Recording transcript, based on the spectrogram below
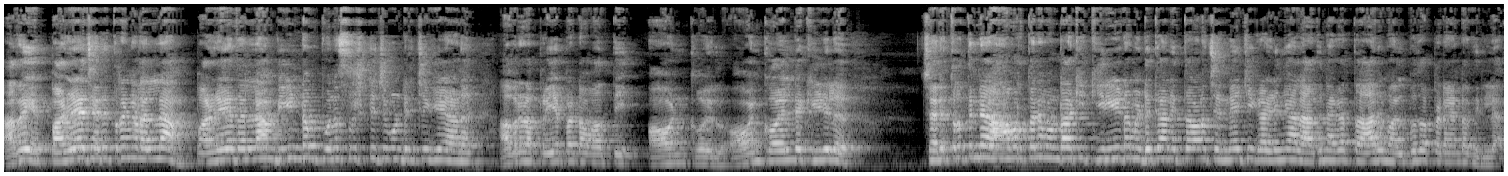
അതെ പഴയ ചരിത്രങ്ങളെല്ലാം പഴയതെല്ലാം വീണ്ടും പുനഃസൃഷ്ടിച്ചു കൊണ്ടിരിക്കുകയാണ് അവരുടെ പ്രിയപ്പെട്ട വാർത്തി ഓവൻ കോയിൽ. ഓവൻ കോയിലിന്റെ കീഴിൽ ചരിത്രത്തിന്റെ ആവർത്തനം ഉണ്ടാക്കി കിരീടം എടുക്കാൻ ഇത്തവണ ചെന്നൈക്ക് കഴിഞ്ഞാൽ അതിനകത്ത് ആരും അത്ഭുതപ്പെടേണ്ടതില്ല.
